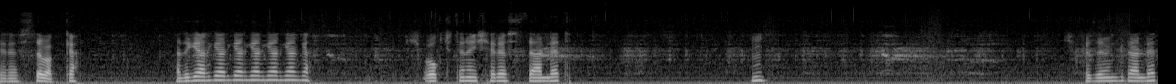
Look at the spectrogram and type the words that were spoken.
Şerefsize bak gel. Hadi gel gel gel gel gel gel gel. Şu okçu denen şerefsizi hallet. Hı? Şu pezevengi hallet.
